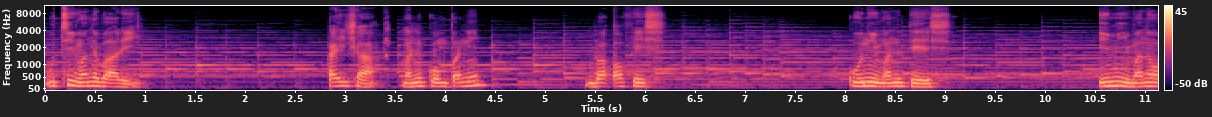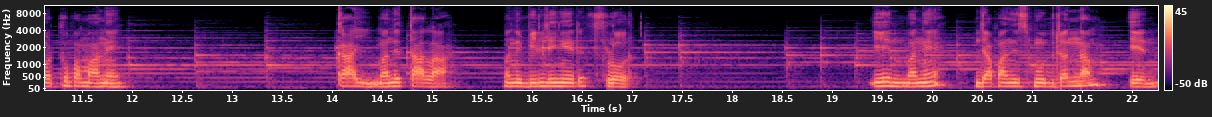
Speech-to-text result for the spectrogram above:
উচি মানে বাড়ি। কাইসা মানে কোম্পানি বা অফিস। কুনি মানে দেশ। ইমি মানে অর্থ বা মানে। কাই মানে তালা মানে বিল্ডিং এর ফ্লোর। এন মানে জাপানিজ মুদ্রার নাম, এন।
